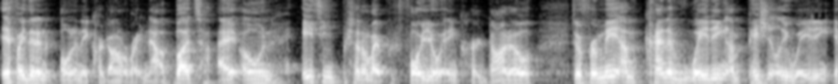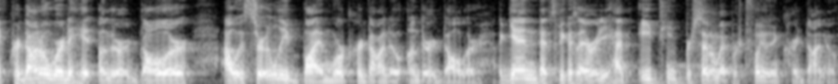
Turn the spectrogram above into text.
if I didn't own any Cardano right now. But I own 18% of my portfolio in Cardano. So for me, I'm kind of waiting, I'm patiently waiting. If Cardano were to hit under a dollar, I would certainly buy more Cardano under a dollar. Again, that's because I already have 18% of my portfolio in Cardano.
